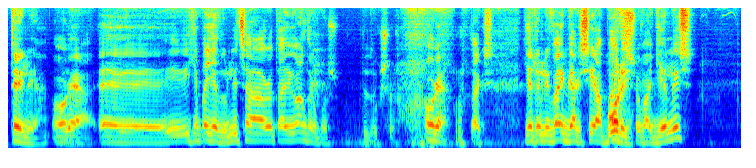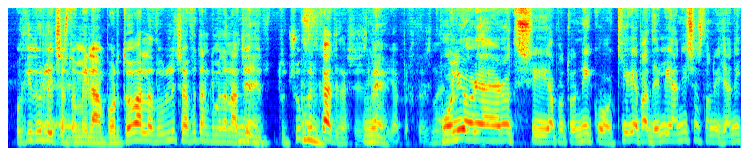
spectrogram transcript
Τέλεια. Ωραία. Ε, είχε πάει για δουλίτσα, ρωτάει ο άνθρωπος. Δεν το ξέρω. Ωραία. Εντάξει. για τον Λιβάη Γκαρσία Μπορεί. απάντησε ο Βαγγέλης. Όχι δουλίτσα στο Μίλαν Πόρτο, αλλά δουλίτσα αφού ήταν και με τον ατζέντη του Τσούμπερ, κάτι θα συζητάμε Ναι. για παίχτε. Ναι. Πολύ ωραία ερώτηση από τον Νίκο. Κύριε Παντελή, αν ήσασταν ο Γιάννη,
